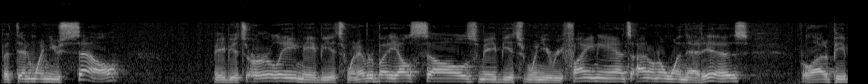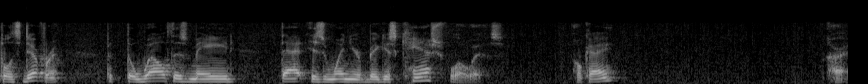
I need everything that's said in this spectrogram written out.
but then when you sell, maybe it's early, maybe it's when everybody else sells, maybe it's when you refinance. I don't know when that is. For a lot of people, it's different. But the wealth is made, that is when your biggest cash flow is. Okay? All right.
